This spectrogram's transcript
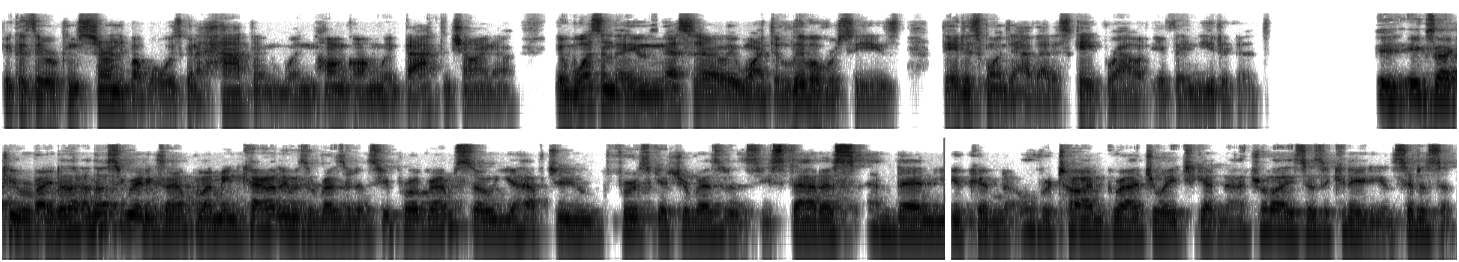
because they were concerned about what was going to happen when Hong Kong went back to China. It wasn't that they necessarily wanted to live overseas; they just wanted to have that escape route if they needed it. Exactly right. And that's a great example. I mean, Canada was a residency program. So you have to first get your residency status, and then you can, over time, graduate to get naturalized as a Canadian citizen,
